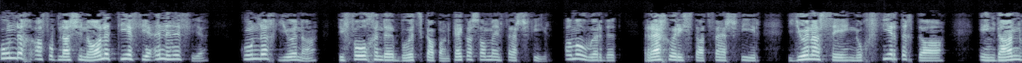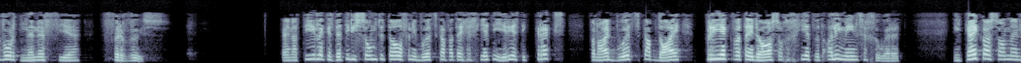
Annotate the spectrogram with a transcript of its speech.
kondig af op nasionale TV in Ninive kondig Jona die volgende boodskap aan. Kyk ons saam in vers 4. Almal hoor dit reg oor die stad vers 4. Jona sê nog 40 dae en dan word Ninive verwoes. Kyk natuurlik is dit nie die som totaal van die boodskap wat hy gegee het nie. Hierdie is die kruks van daai boodskap, daai preek wat hy daarso gegee het wat al die mense gehoor het. En kyk ons saam in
